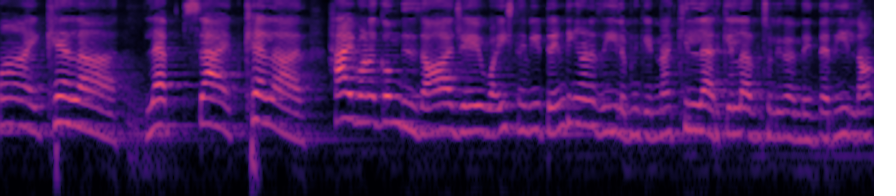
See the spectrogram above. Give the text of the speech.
மை கெல்லார் லெஃப்ட் சைட் கெல்லார் ஹாய் வணக்கம். திஸ் ஆஜே வைஷ்ணவி ட்ரெண்டிங்கான ரீல் அப்படின்னு கேட்டினா கில்லர் கில்லர் சொல்லி அந்த இந்த ரீல் தான்.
